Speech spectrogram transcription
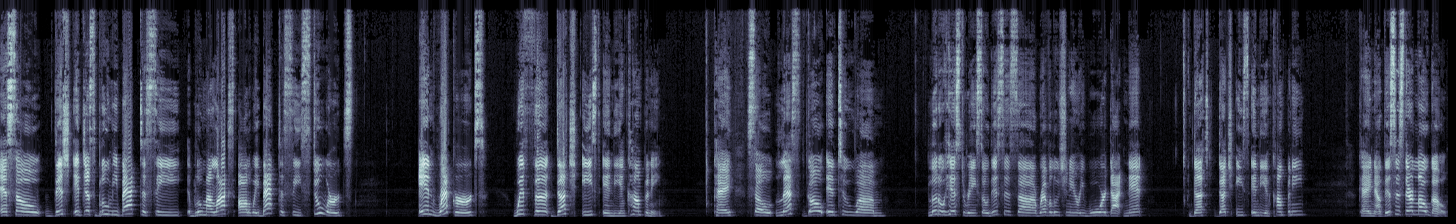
And so this it just blew me back to see blew my locks all the way back to see stewards in records with the Dutch East Indian Company. Okay, so let's go into um, little history. So this is uh, revolutionarywar.net, Dutch, Dutch East Indian Company. Okay, now this is their logo.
